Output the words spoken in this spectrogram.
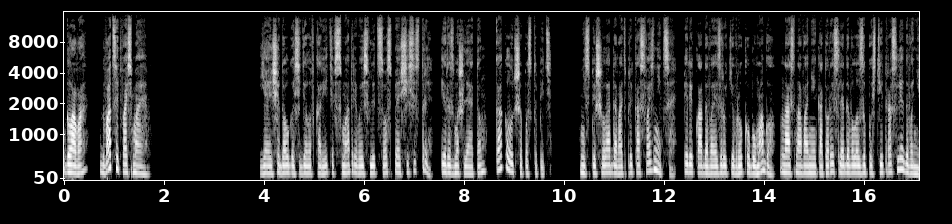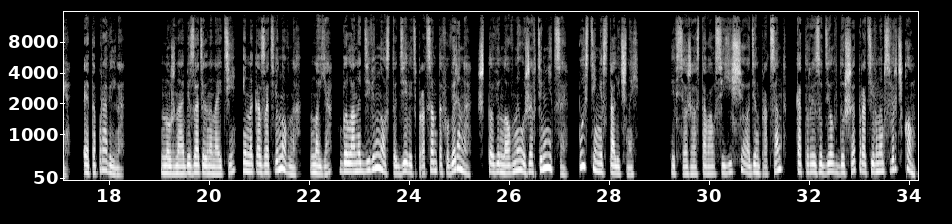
Глава двадцать восьмая. Я еще долго сидела в карете, всматриваясь в лицо спящей сестры и размышляя о том, как лучше поступить. Не спешила давать приказ вознице, перекладывая из руки в руку бумагу, на основании которой следовало запустить расследование. Это правильно. Нужно обязательно найти и наказать виновных, но я была на 99% уверена, что виновный уже в темнице, пусть и не в столичной. И все же оставался еще один процент, который зудел в душе противным сверчком.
